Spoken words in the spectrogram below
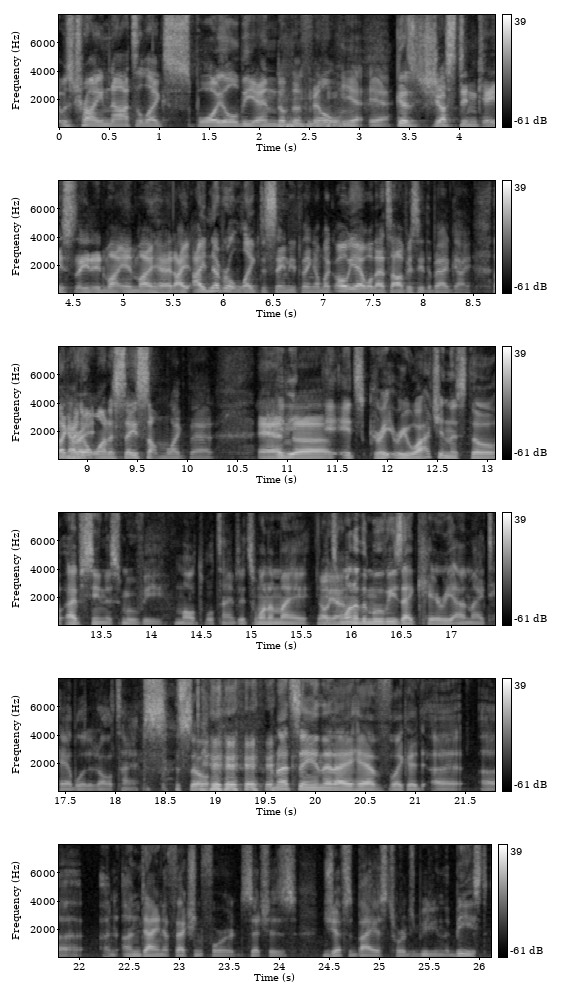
I was trying not to like spoil the end of the film. Yeah, yeah. Because just in case they, in my in my head, I, I never like to say anything. I'm like, oh yeah, well that's obviously the bad guy. Like I don't want to say something like that. And It- uh, it- it's great rewatching this though. I've seen this movie multiple times. It's one of my Oh, it's yeah. one of the movies I carry on my tablet at all times. so I'm not saying that I have like a, a, a an undying affection for it, such as Jeff's bias towards Beauty and the Beast.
